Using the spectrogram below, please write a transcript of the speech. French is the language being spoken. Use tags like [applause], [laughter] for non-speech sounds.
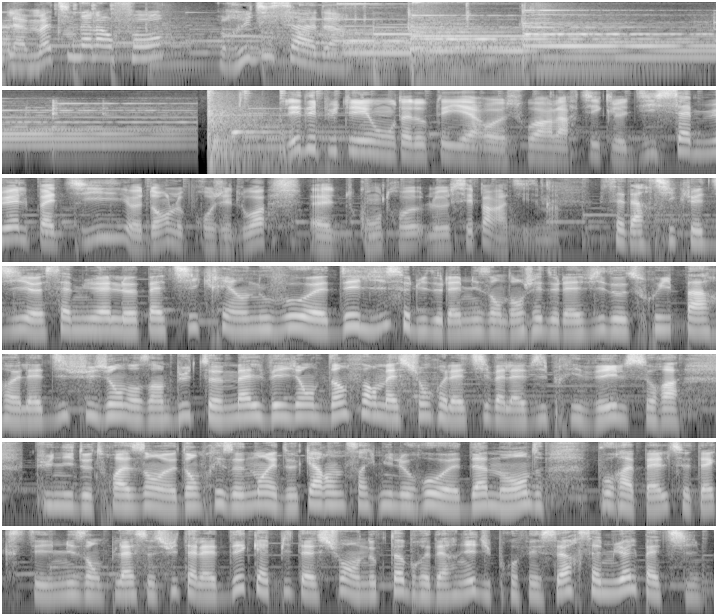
La matinale info, Rudy Saad. Les députés ont adopté hier euh, soir l'article dit Samuel Paty euh, dans le projet de loi euh, contre le séparatisme. Cet article dit Samuel Paty crée un nouveau délit, celui de la mise en danger de la vie d'autrui par la diffusion dans un but malveillant d'informations relatives à la vie privée. Il sera puni de 3 ans d'emprisonnement et de 45 000 euros d'amende. Pour rappel, ce texte est mis en place suite à la décapitation en octobre dernier du professeur Samuel Paty.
